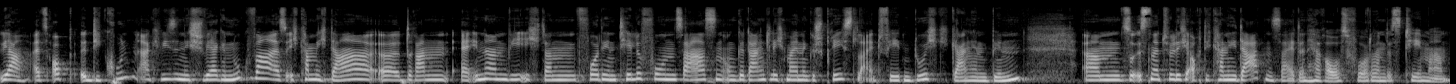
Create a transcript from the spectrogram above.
ja, als ob die Kundenakquise nicht schwer genug war. Also ich kann mich da äh, dran erinnern, wie ich dann vor den Telefonen saßen und gedanklich meine Gesprächsleitfäden durchgegangen bin. Ähm, so ist natürlich auch die Kandidatenseite ein herausforderndes Thema.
